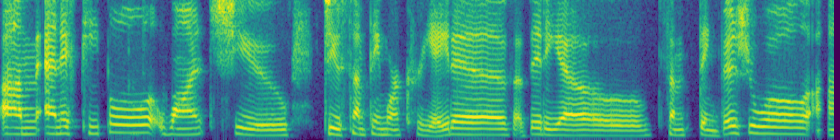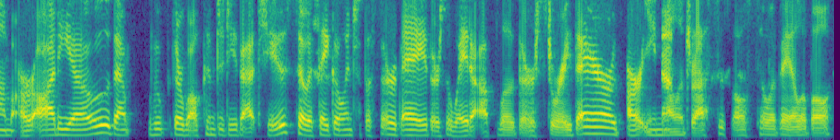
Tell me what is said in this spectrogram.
Um, and if people want to do something more creative, a video, something visual, um, or audio, that they're welcome to do that too. So if they go into the survey, there's a way to upload their story there. Our email address is also available.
